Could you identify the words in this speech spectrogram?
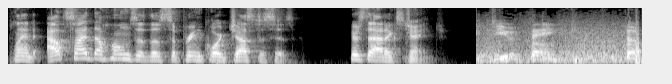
planned outside the homes of the Supreme Court justices. Here's that exchange. Do you think the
